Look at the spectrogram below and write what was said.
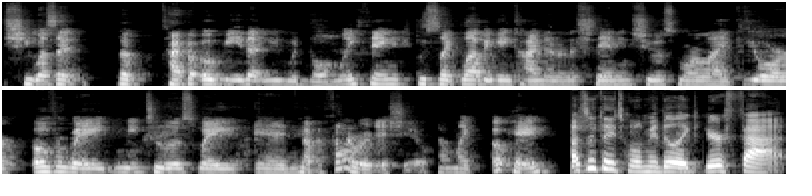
She wasn't the type of OB that you would normally think, who's like loving and kind and understanding. She was more like, you're overweight, you need to lose weight, and you have a thyroid issue. I'm like, okay. That's what they told me. They're like, you're fat.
